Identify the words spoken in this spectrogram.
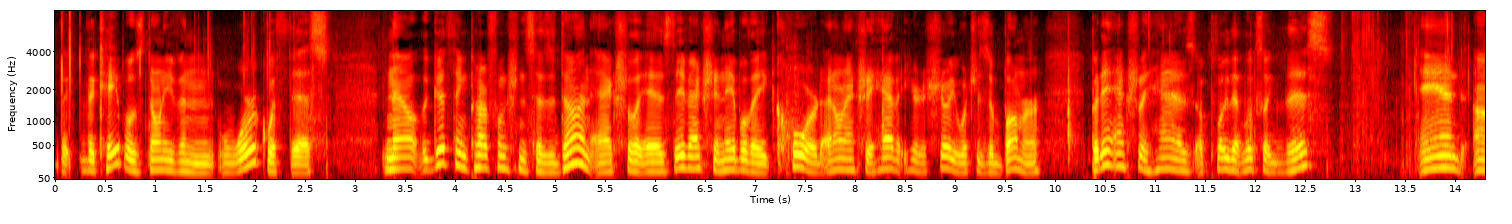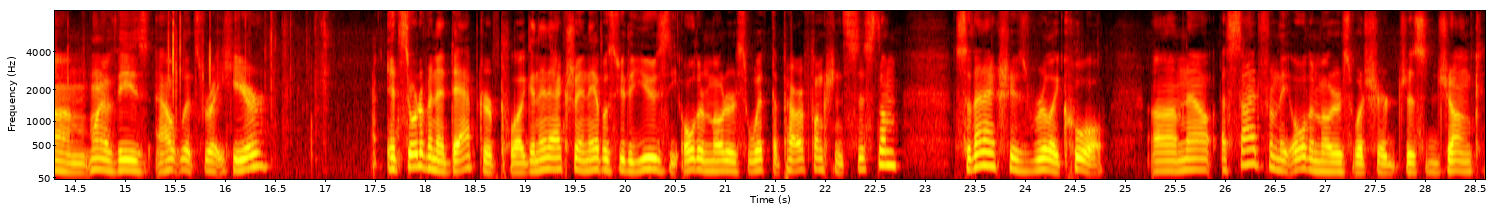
the, the cables don't even work with this now, the good thing Power Functions has done, actually, is they've actually enabled a cord. I don't actually have it here to show you, which is a bummer. But it actually has a plug that looks like this. And um, one of these outlets right here. It's sort of an adapter plug, and it actually enables you to use the older motors with the Power Functions system. So that actually is really cool. Um, now, aside from the older motors, which are just junk,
